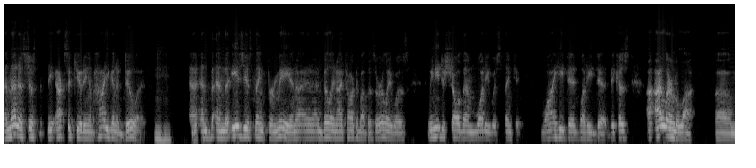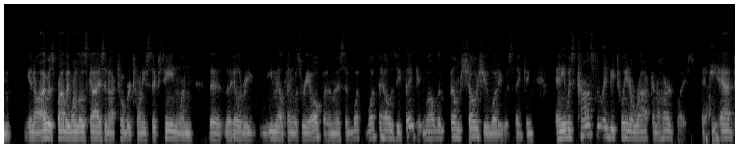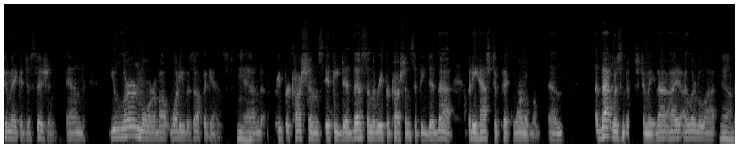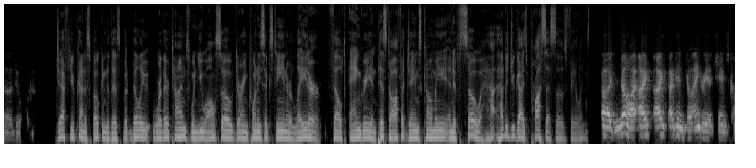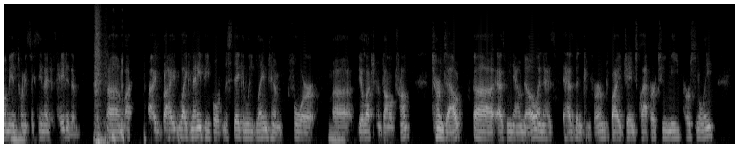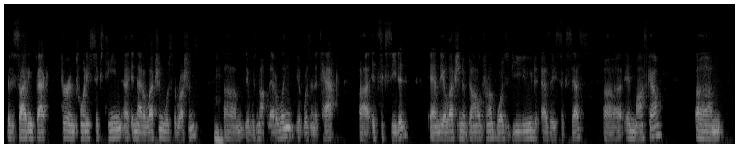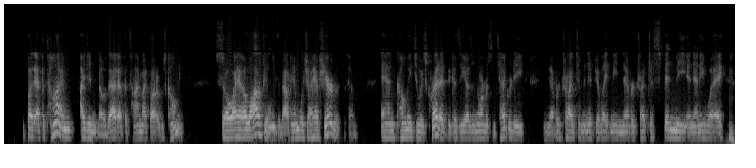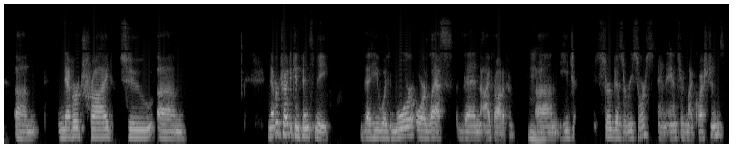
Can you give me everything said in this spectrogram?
And then it's just the executing of how you're going to do it. Mm-hmm. And, and, and the easiest thing for me, and, I, and Billy and I talked about this early, was we need to show them what he was thinking, why he did what he did, because I, I learned a lot. Um, you know, I was probably one of those guys in October 2016 when the the Hillary email thing was reopened, and I said, "What what the hell is he thinking?" Well, the film shows you what he was thinking, and he was constantly between a rock and a hard place, and he had to make a decision. And you learn more about what he was up against mm-hmm. and repercussions if he did this, and the repercussions if he did that. But he has to pick one of them, and that was news to me. That I I learned a lot yeah. Uh, doing that. Jeff, you've kind of spoken to this, but Billy, were there times when you also, during 2016 or later, felt angry and pissed off at James Comey? And if so, how, how did you guys process those feelings? Uh, no, I, I, I didn't feel angry at James Comey in 2016. Mm-hmm. I just hated him. Um, I, I, I, like many people, mistakenly blamed him for mm-hmm. uh, the election of Donald Trump. Turns out, uh, as we now know, and has has been confirmed by James Clapper to me personally, the deciding factor in 2016 uh, in that election was the Russians. Mm. Um, it was not meddling, it was an attack. Uh, it succeeded. And the election of Donald Trump was viewed as a success uh, in Moscow. Um, but at the time, I didn't know that. At the time, I thought it was Comey. So I had a lot of feelings about him, which I have shared with him. And Comey, to his credit, because he has enormous integrity, never tried to manipulate me, never tried to spin me in any way, hmm. um, never tried to um, never tried to convince me that he was more or less than I thought of him. Mm-hmm. Um, he just served as a resource and answered my questions.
